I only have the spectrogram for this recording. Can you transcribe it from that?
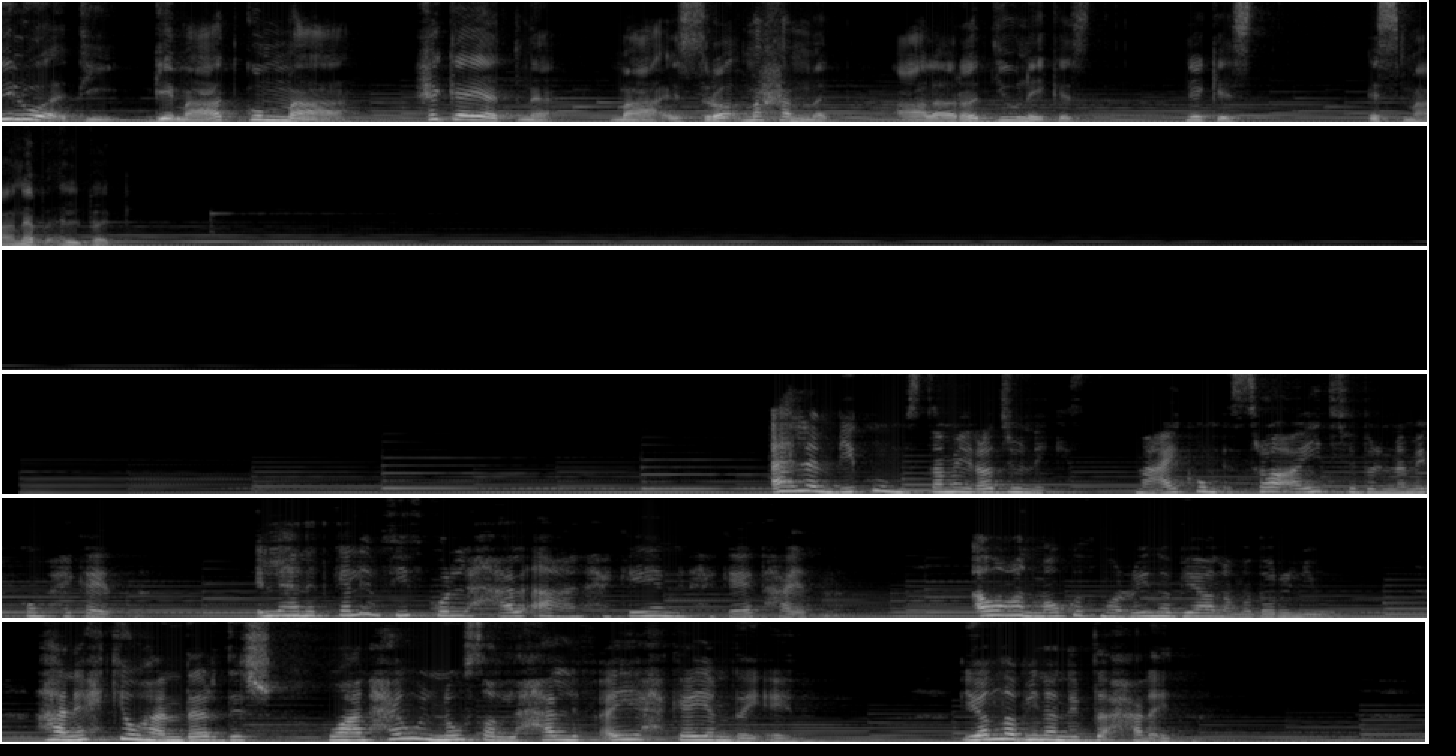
دلوقتي جه مع حكاياتنا مع إسراء محمد على راديو نيكست. نيكست. اسمعنا بقلبك. أهلا بيكم مستمعي راديو نيكست. معاكم إسراء عيد في برنامجكم حكايتنا اللي هنتكلم فيه في كل حلقة عن حكاية من حكايات حياتنا أو عن موقف مرينا بيه على مدار اليوم. هنحكي وهندردش وهنحاول نوصل لحل في أي حكاية مضايقانا. يلا بينا نبدأ حلقتنا.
